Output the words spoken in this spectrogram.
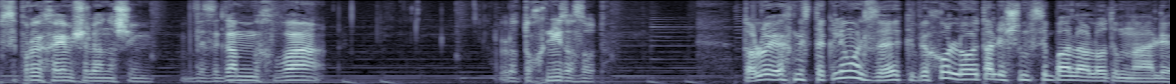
סיפורי חיים של אנשים, וזה גם מחווה לתוכנית הזאת. תלוי איך מסתכלים על זה, כביכול לא הייתה לי שום סיבה לעלות עם נעל"ה.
